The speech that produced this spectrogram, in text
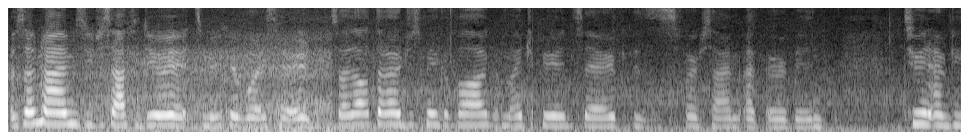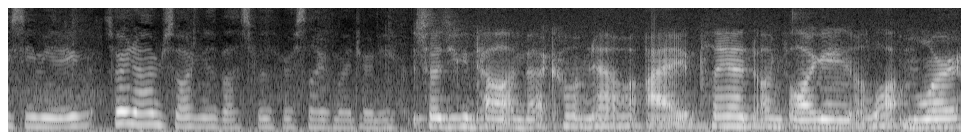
But sometimes you just have to do it to make your voice heard. So I thought that I would just make a vlog of my experience there because it's the first time I've ever been to an MTC meeting. So right now I'm just walking to the bus for the first leg of my journey. So as you can tell, I'm back home now. I planned on vlogging a lot more.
